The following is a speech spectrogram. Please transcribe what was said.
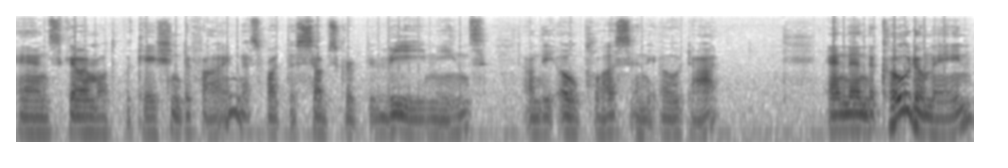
and scalar multiplication defined. That's what the subscript V means on the O plus and the O dot. And then the codomain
